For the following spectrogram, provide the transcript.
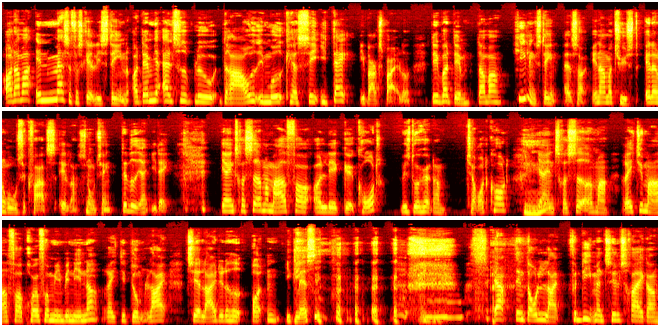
Og der var en masse forskellige sten, og dem jeg altid blev draget imod, kan jeg se i dag i bagspejlet, det var dem, der var healingsten, altså en ametyst eller en rosekvarts eller sådan noget ting. Det ved jeg i dag. Jeg interesserede mig meget for at lægge kort, hvis du har hørt om tarotkort. Mm-hmm. Jeg interesserede mig rigtig meget for at prøve at få mine veninder, rigtig dum leg, til at lege det, der hedder ånden i glasset. ja, det er en dårlig leg, fordi man tiltrækker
